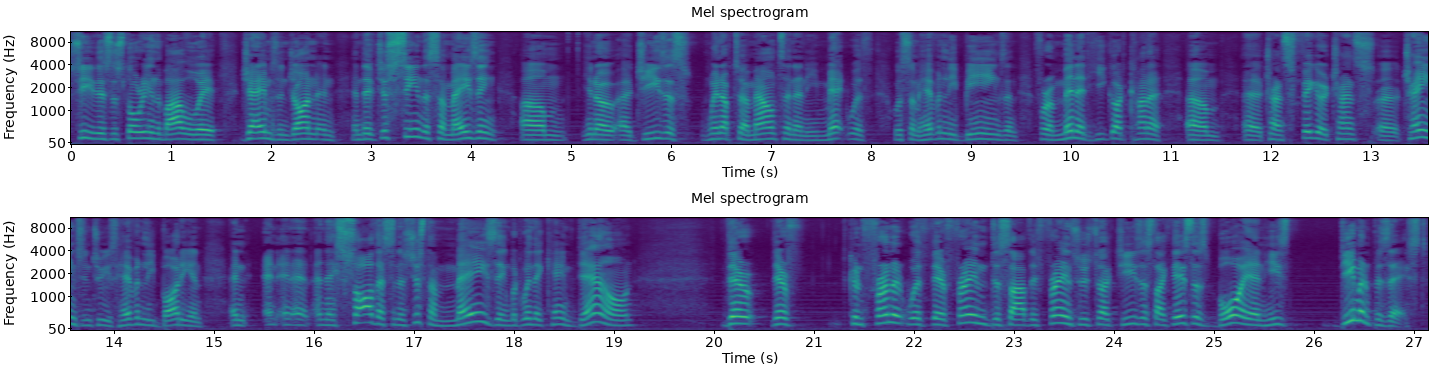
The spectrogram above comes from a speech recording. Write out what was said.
See, there's a story in the Bible where James and John, and, and they've just seen this amazing, um, you know, uh, Jesus went up to a mountain and he met with, with some heavenly beings. And for a minute, he got kind of um, uh, transfigured, trans, uh, changed into his heavenly body. And, and, and, and, and they saw this, and it's just amazing. But when they came down, they're, they're confronted with their friend, their friends who's like Jesus, like, there's this boy, and he's demon possessed.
